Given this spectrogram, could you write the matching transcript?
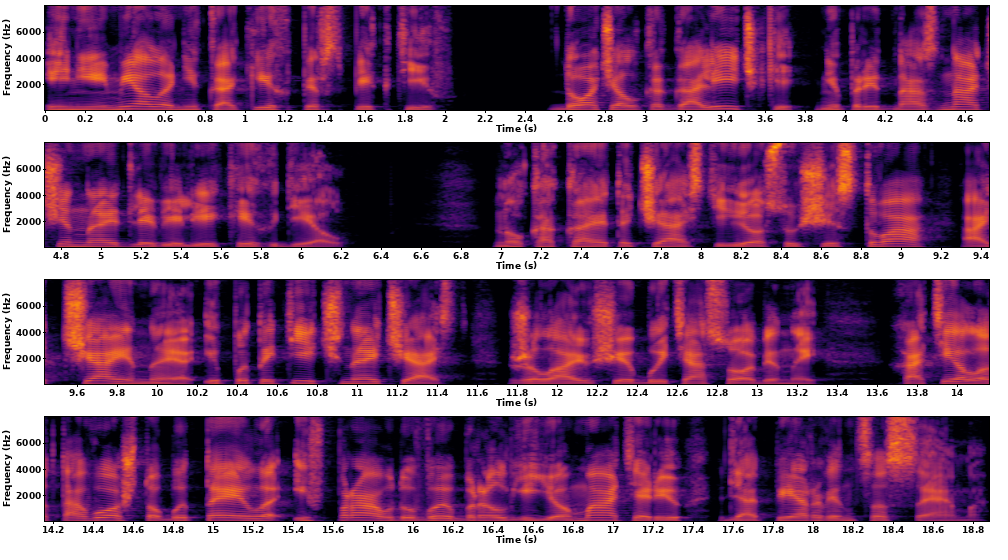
и не имела никаких перспектив. Дочь алкоголички, не предназначенная для великих дел но какая-то часть ее существа, отчаянная и патетичная часть, желающая быть особенной, хотела того, чтобы Тейла и вправду выбрал ее матерью для первенца Сэма.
